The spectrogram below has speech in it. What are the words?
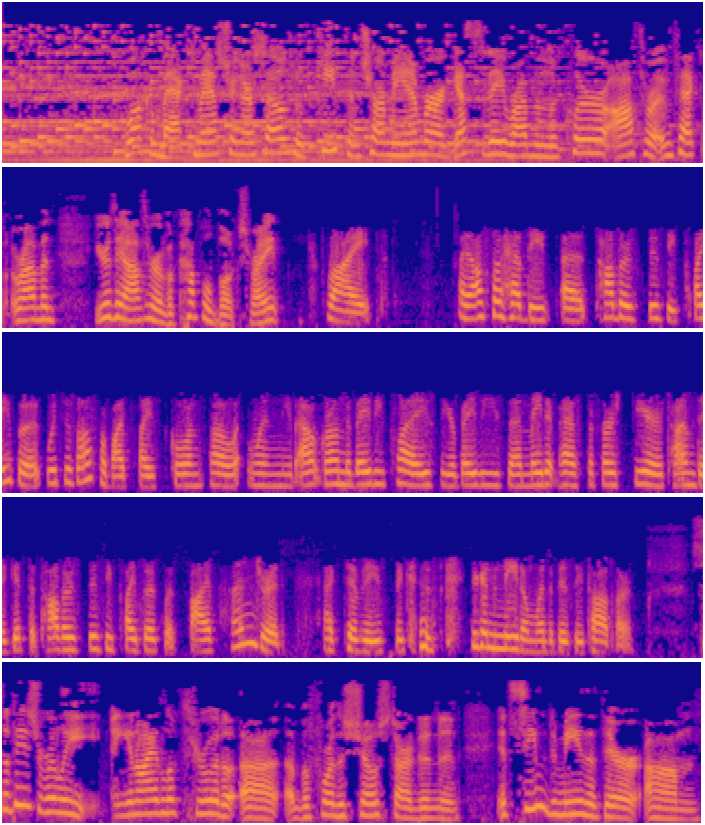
Welcome back to Mastering Ourselves with Keith and Charmaine Amber. Our guest today, Robin McClure, author. In fact, Robin, you're the author of a couple books, right? Right. I also have the uh, Toddler's Busy Playbook, which is also by Play School. And so when you've outgrown the baby play, so your baby's uh, made it past the first year, time to get the Toddler's Busy Playbook with 500 activities because you're going to need them with a busy toddler. So these really, you know, I looked through it uh, before the show started, and it seemed to me that they're um,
